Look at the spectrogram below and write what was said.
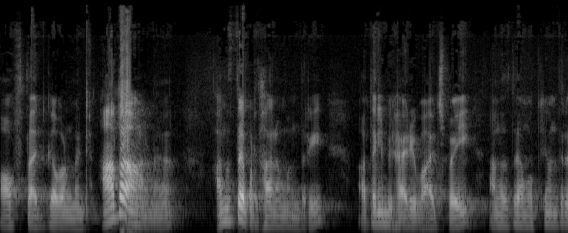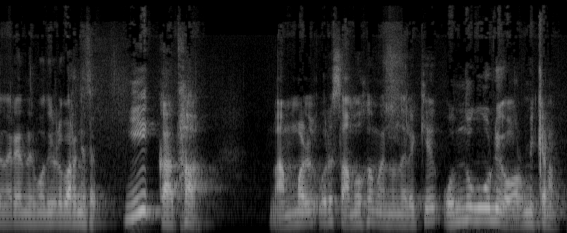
of that government. അതാണ് അന്നത്തെ പ്രധാനമന്ത്രി അതൽ ബിഹാരി വാജ്പേയി അന്നത്തെ മുഖ്യമന്ത്രി നരേന്ദ്രമോദിയോട് പറഞ്ഞത്. ഈ കഥ നമ്മൾ ഒരു സമൂഹം എന്ന നിലയ്ക്ക് ഒന്നുകൂടി ഓർമ്മിക്കണം.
